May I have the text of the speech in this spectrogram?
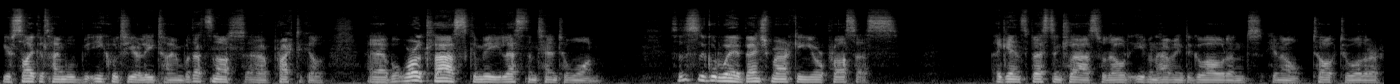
your cycle time would be equal to your lead time, but that's not uh, practical. Uh, but world class can be less than 10 to 1. So this is a good way of benchmarking your process against best in class without even having to go out and, you know, talk to other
